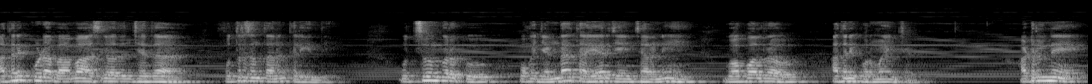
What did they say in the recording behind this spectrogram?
అతనికి కూడా బాబా ఆశీర్వాదం చేత పుత్ర సంతానం కలిగింది. ఉత్సవం కొరకు ఒక జెండా తయారు చేయించాలని గోపాలరావు అతనికి పురమాయించాడు. అటులనే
